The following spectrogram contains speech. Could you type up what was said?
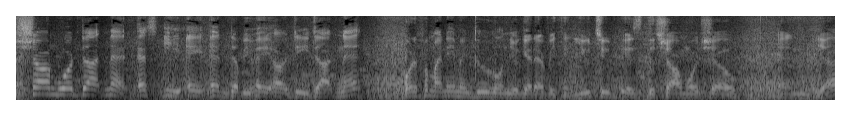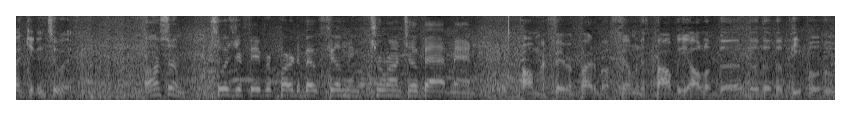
SeanWard.net, S-E-A-N-W-A-R-D.net, or to put my name in Google and you'll get everything. YouTube is the Sean Ward Show, and yeah, get into it. Awesome. So, what's your favorite part about filming Toronto Batman? Oh, my favorite part about filming is probably all of the, the, the, the people who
